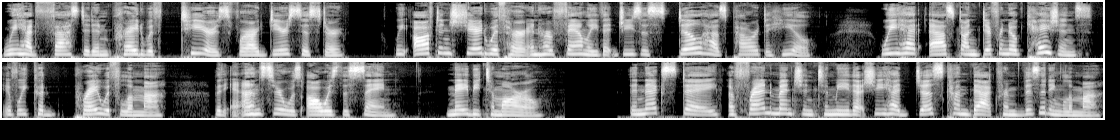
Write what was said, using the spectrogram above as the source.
We had fasted and prayed with tears for our dear sister. We often shared with her and her family that Jesus still has power to heal. We had asked on different occasions if we could pray with Lama, but the answer was always the same maybe tomorrow. The next day, a friend mentioned to me that she had just come back from visiting Lama.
